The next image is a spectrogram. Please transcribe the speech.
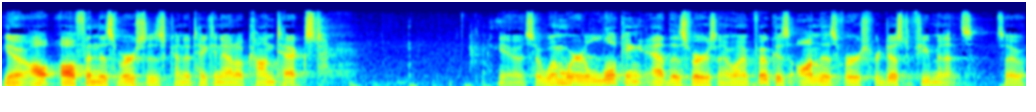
you know, all, often this verse is kind of taken out of context. You know, so when we're looking at this verse, and I want to focus on this verse for just a few minutes. So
